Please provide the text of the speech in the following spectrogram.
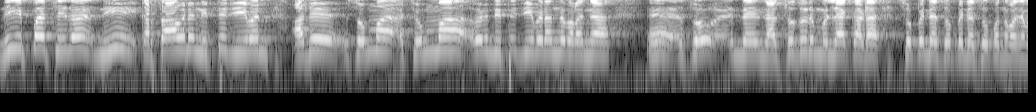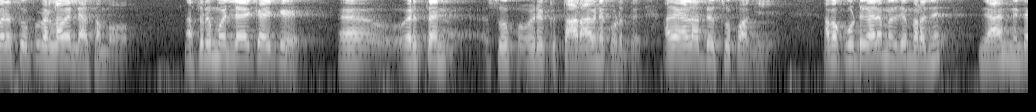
നീ ഇപ്പം ചെയ്ത നീ കർത്താവിന് നിത്യജീവൻ അത് ചുമ്മാ ചുമ്മാ ഒരു നിത്യജീവൻ എന്ന് പറഞ്ഞ നസുദുർ മുല്ലാക്കാട് സൂപ്പിന്റെ സൂപ്പിന്റെ സൂപ്പ് എന്ന് പറഞ്ഞ പോലെ സൂപ്പ് വെള്ളമല്ല സംഭവം. നസുദുർ മുല്ലാക്കായ്ക്ക് ഒരുത്തൻ സൂപ്പ് ഒരു താറാവിനെ കൊടുത്ത് അയാൾ അത് സൂപ്പാക്കി. അപ്പോൾ കൂട്ടുകാരൻ മനുഷ്യൻ പറഞ്ഞ് ഞാൻ നിന്റെ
